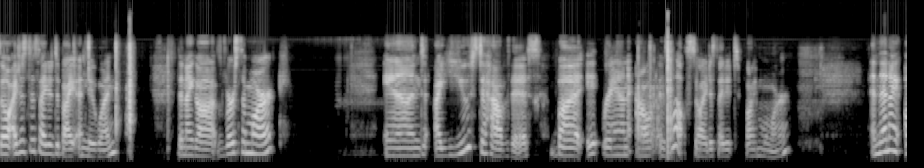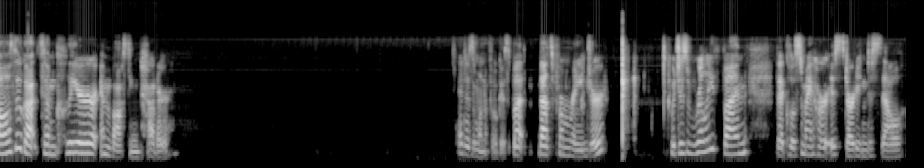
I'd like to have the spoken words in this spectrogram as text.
So I just decided to buy a new one. Then I got Versamark. And I used to have this, but it ran out as well. So I decided to buy more. And then I also got some clear embossing powder. It doesn't want to focus, but that's from Ranger, which is really fun that Close to My Heart is starting to sell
